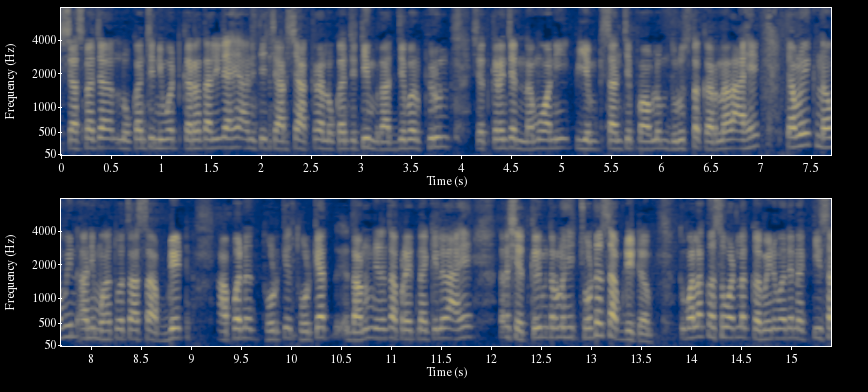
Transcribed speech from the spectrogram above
शासनाच्या लोकांची निवड करण्यात आलेली आहे आणि ते चारशे अकरा लोकांची टीम राज्यभर फिरून शेतकऱ्यांचे नमो आणि पीएम किसानचे प्रॉब्लेम दुरुस्त करणार आहे. त्यामुळे एक नवीन आणि महत्त्वाचा असा अपडेट आपण थोडके थोडक्यात जाणून घेण्याचा प्रयत्न केलेला आहे. तर शेतकरी मित्रांनो हे छोटंसं अपडेट तुम्हाला कसं वाटलं? कमेंटमध्ये नक्की सांग.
